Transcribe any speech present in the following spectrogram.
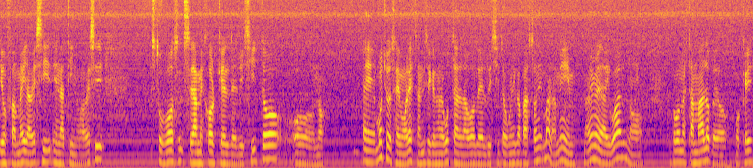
de un fanmail a ver si en latino, a ver si su voz será mejor que el de Luisito o no. Eh, muchos se molestan, dicen que no le gusta la voz de Luisito Comunica para Sony. Bueno, a mí, a mí me da igual, no, tampoco no es tan malo, pero ok,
